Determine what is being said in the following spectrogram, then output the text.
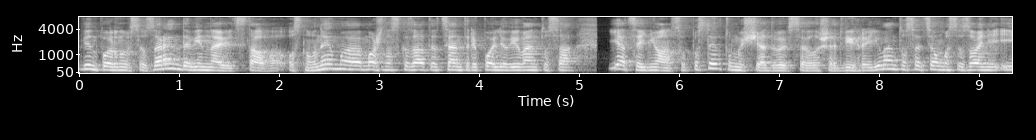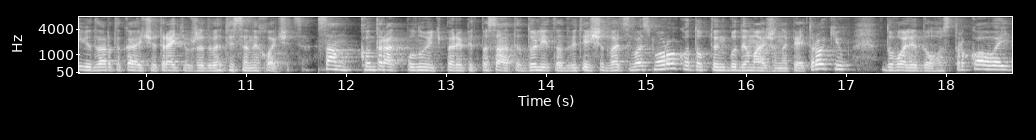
Він повернувся з оренди, він навіть став основним, можна сказати, в центрі поля в Ювентуса. Я цей нюанс упустив, тому що я дивився лише дві гри Ювентуса в цьому сезоні, і відверто кажучи, третю вже дивитися не хочеться. Сам контракт планують перепідписати до літа 2028 року, тобто він буде майже на 5 років, доволі довгостроковий. Е,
